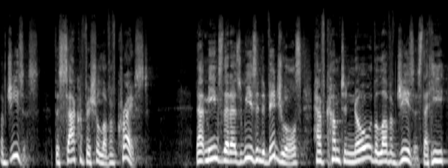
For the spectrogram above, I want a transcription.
of jesus the sacrificial love of christ that means that as we as individuals have come to know the love of Jesus, that he,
